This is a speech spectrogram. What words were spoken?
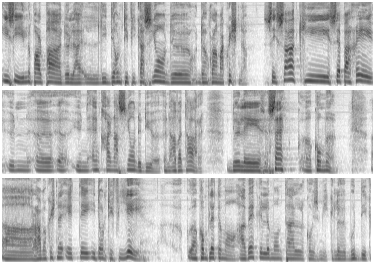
Ici, il ne parle pas de l'identification d'un Ramakrishna, c'est ça qui séparait une, incarnation de Dieu, un avatar, de les euh, communs. Ramakrishna était identifié complètement avec le mental cosmique, le bouddhique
